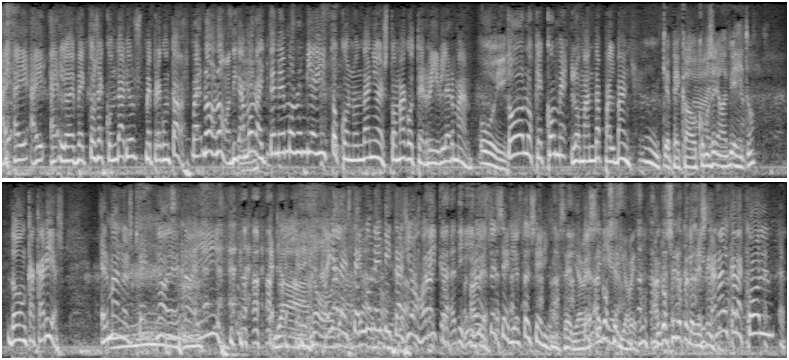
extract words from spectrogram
Hay, hay, hay, hay- los efectos secundarios, me preguntabas. Bueno, no, no, digamos, ahí tenemos un viejito con un daño de estómago terrible, hermano. Uy. Todo lo que come lo manda para el baño. Mm, qué pecado. ¿Cómo se llama el viejito? Don Cacarías. Hermano, es que, no, eh, no, ahí... Ya, no. Les tengo una invitación, Jorito. No, esto es serio, esto es serio. En serio, a ver, algo serio, a ver. Algo serio, pero El decente. canal Caracol, el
